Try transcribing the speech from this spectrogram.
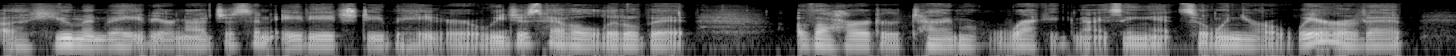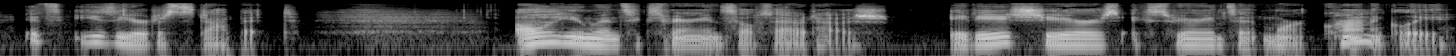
a human behavior, not just an ADHD behavior. We just have a little bit of a harder time recognizing it. So when you're aware of it, it's easier to stop it. All humans experience self sabotage. ADHDers experience it more chronically.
